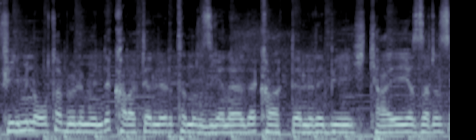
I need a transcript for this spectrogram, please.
Filmin orta bölümünde karakterleri tanırız. Genelde karakterlere bir hikaye yazarız.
